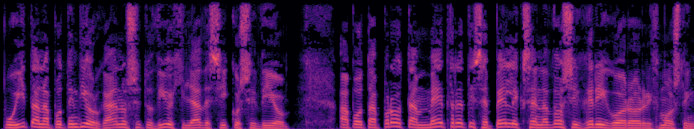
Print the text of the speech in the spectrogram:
που ήταν από την διοργάνωση του 2022. Από τα πρώτα μέτρα της επέλεξε να δώσει γρήγορο ρυθμό στην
